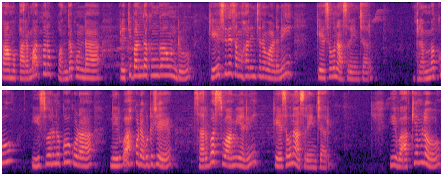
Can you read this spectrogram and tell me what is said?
తాము పరమాత్మను పొందకుండా ప్రతిబంధకంగా ఉండు కేశిని సంహరించిన వాడని కేశవుని ఆశ్రయించారు. బ్రహ్మకు ఈశ్వరునకు కూడా నిర్వాహకుడగుటచే సర్వస్వామి అని కేశవుని ఆశ్రయించారు. ఈ వాక్యంలో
